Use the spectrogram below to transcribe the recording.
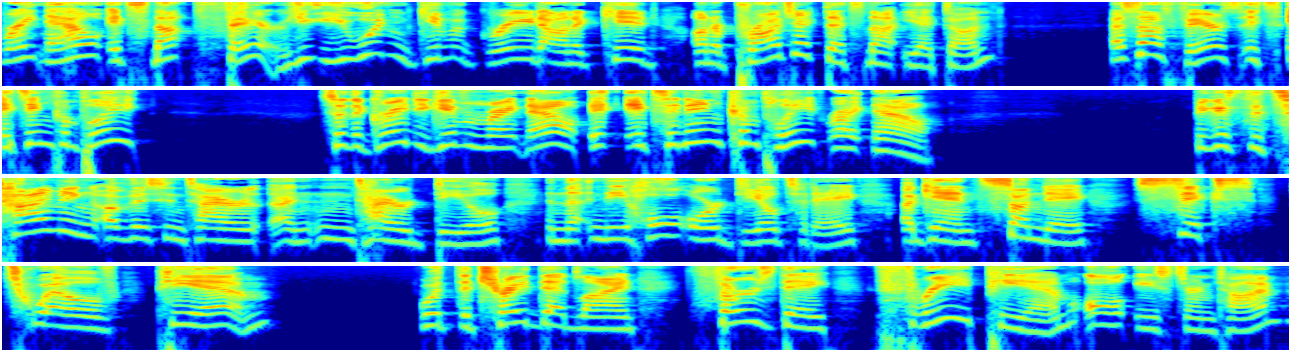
right now it's not fair. You you wouldn't give a grade on a kid on a project that's not yet done. That's not fair. It's it's, it's incomplete. So the grade you give him right now, it, it's an incomplete right now. Because the timing of this entire uh, entire deal and the, and the whole ordeal today, again, Sunday, 6 12 p.m., with the trade deadline Thursday, 3 p.m., all Eastern time,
